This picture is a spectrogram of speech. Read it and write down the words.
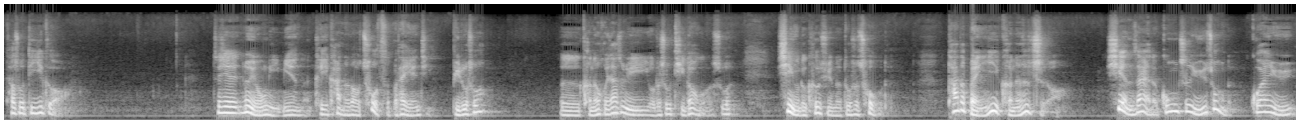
他说：“第一个哦，这些内容里面呢，可以看得到措辞不太严谨。比如说，呃，可能回家之旅有的时候提到过，说现有的科学呢都是错误的。它的本意可能是指啊，现在的公之于众的关于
